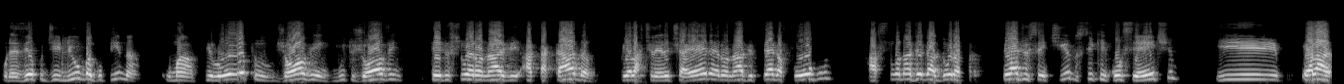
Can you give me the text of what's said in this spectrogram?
Por exemplo, de Lyuba Gubina, uma piloto jovem, muito jovem, teve sua aeronave atacada pela artilharia antiaérea, a aeronave pega fogo, a sua navegadora perde o sentido, fica inconsciente, e ela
